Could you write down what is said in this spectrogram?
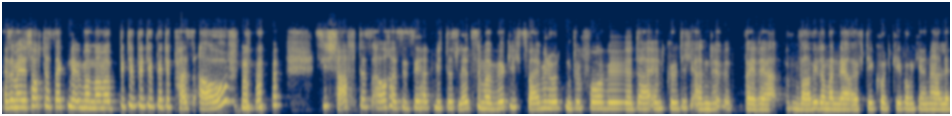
Also meine Tochter sagt mir immer, Mama, bitte, bitte, bitte pass auf. sie schafft es auch. Also sie hat mich das letzte Mal wirklich zwei Minuten, bevor wir da endgültig an, bei der, war wieder mal eine AfD-Kundgebung hier in Halle,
